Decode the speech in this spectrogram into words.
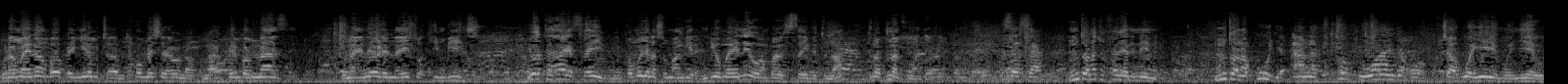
kuna maeneo ambayo pengine mta- mtakuwa mmeshaona, kuna Pemba Mnazi, kuna eneo linaitwa Kimbiji. Yote haya sasa hivi pamoja na Somangira ndio maeneo ambayo sasa hivi tuna tunapima viwanja vyetu. Sasa mtu anachofanya ni nini? Mtu anakuja anachukua kiwanja kwa kuchagua yeye mwenyewe,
